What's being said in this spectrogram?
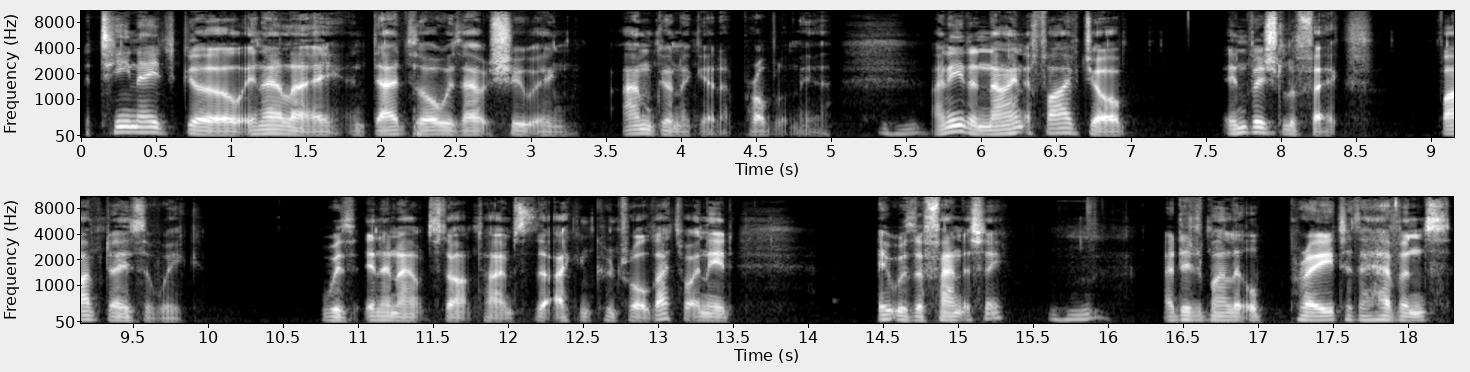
a teenage girl in LA, and dad's always out shooting. I'm gonna get a problem here. Mm-hmm. I need a nine to five job in visual effects, five days a week with in and out start times that I can control. That's what I need. It was a fantasy. Mm-hmm. I did my little pray to the heavens,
